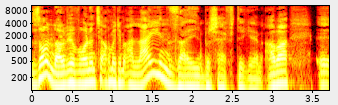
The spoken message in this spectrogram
sondern wir wollen uns ja auch mit dem Alleinsein beschäftigen. Aber äh,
